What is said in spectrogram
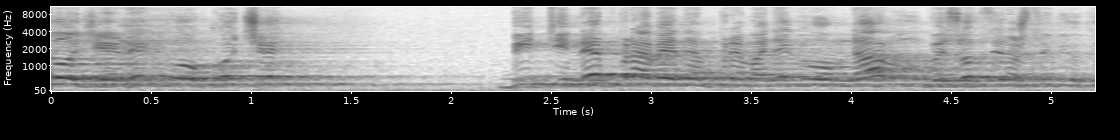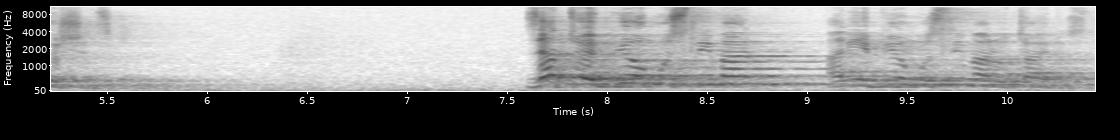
dođe neko ko će biti nepravedan prema njegovom narodu bez obzira što je bio kršćanski. Zato je bio musliman, a nije bio musliman u tajnosti.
